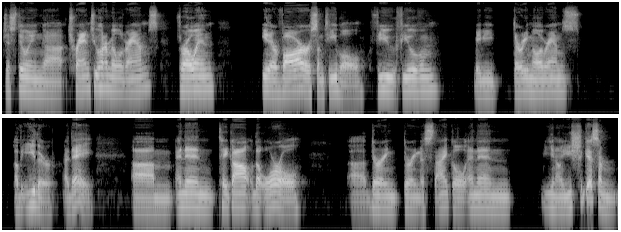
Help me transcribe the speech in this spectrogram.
just doing uh, Tren 200 milligrams, throw in either VAR or some T-bol, few few of them, maybe 30 milligrams of either a day um, and then take out the oral uh, during during the cycle, and then you know you should get some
